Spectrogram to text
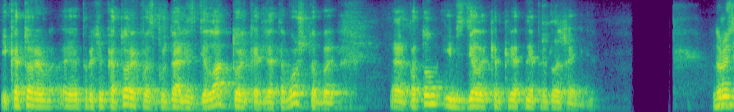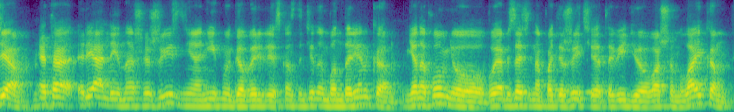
и которым, э, против которых возбуждались дела только для того, чтобы э, потом им сделать конкретное предложение. Друзья, это реалии нашей жизни, о них мы говорили с Константином Бондаренко. Я напомню, вы обязательно поддержите это видео вашим лайком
